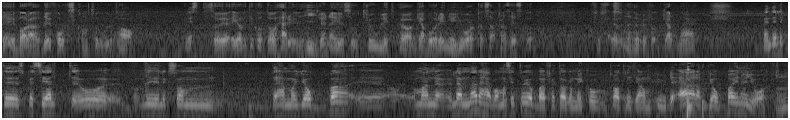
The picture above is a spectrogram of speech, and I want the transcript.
det är ju bara, det är folks kontor. ja. Visst. Så jag, jag vet inte sjutton, och här hyrorna är ju så otroligt höga både i New York och San Francisco. Jag vet inte hur det funkar. Nej. Men det är lite speciellt och vi liksom det här med att jobba. Eh, om man lämnar det här var man sitter och jobbar för ett ögonblick och pratar lite grann om hur det är att jobba i New York. Mm.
